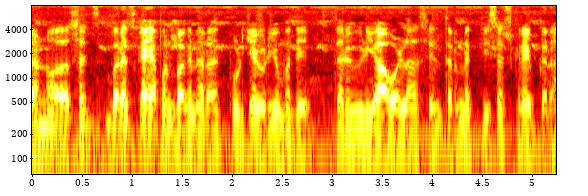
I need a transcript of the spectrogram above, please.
मित्रांनो असंच बरंच काही आपण बघणार आहोत पुढच्या व्हिडिओमध्ये. तर व्हिडिओ आवडला असेल तर नक्की सबस्क्राईब करा.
